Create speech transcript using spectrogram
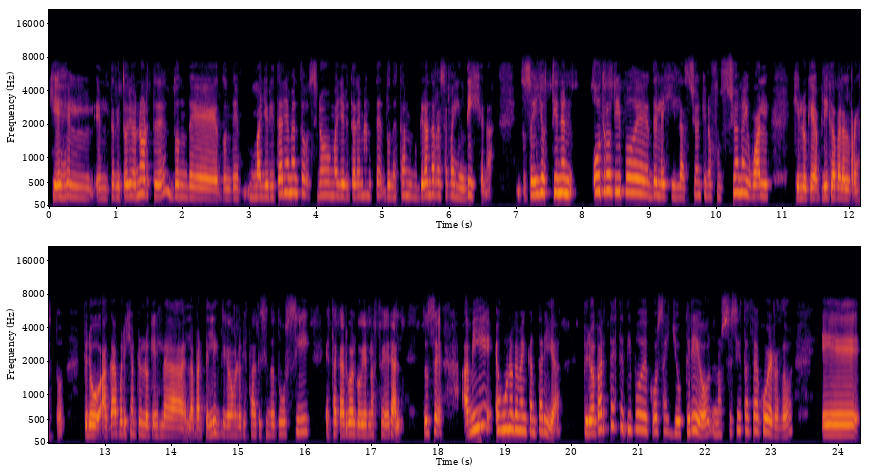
que es el, territorio norte, donde, donde mayoritariamente, si no mayoritariamente, donde están grandes reservas indígenas. Entonces ellos tienen otro tipo de, legislación que no funciona igual que lo que aplica para el resto, pero acá, por ejemplo, lo que es la, parte eléctrica, como lo que estabas diciendo tú, sí está a cargo del gobierno federal. Entonces, a mí es uno que me encantaría, Pero aparte de este tipo de cosas, yo creo, no sé si estás de acuerdo, eh,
